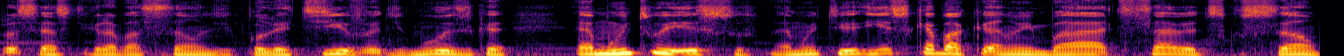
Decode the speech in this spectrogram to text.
processo de gravação de coletiva de música, é muito isso, é muito isso que é bacana o embate, sabe, a discussão,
